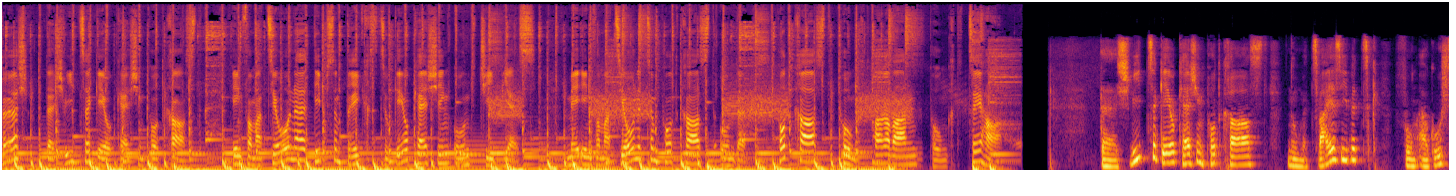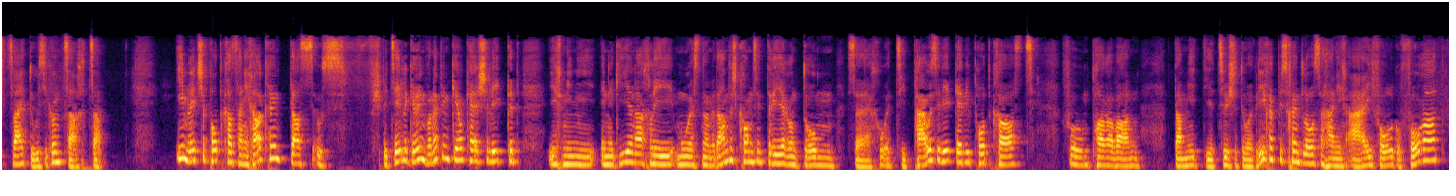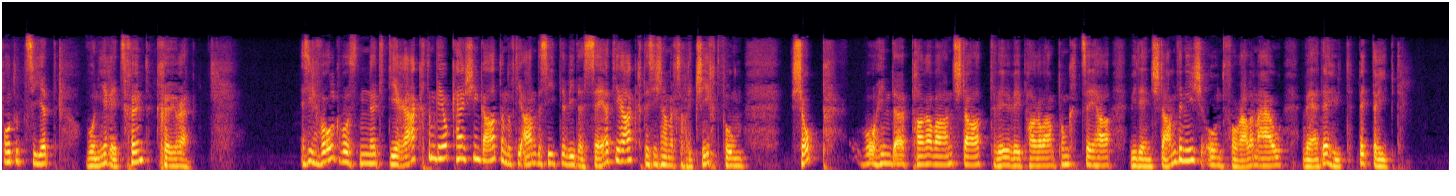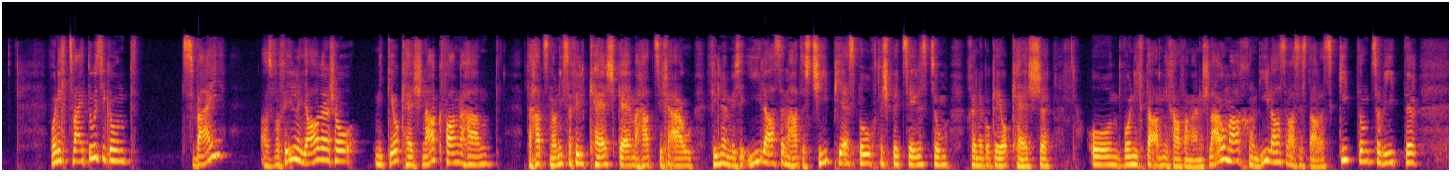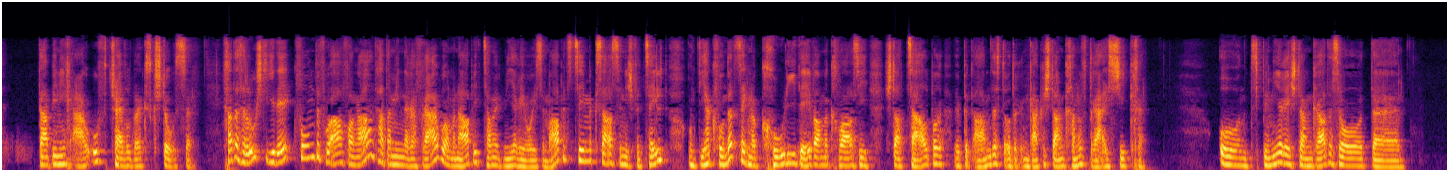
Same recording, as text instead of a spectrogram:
hörst den Schweizer Geocaching Podcast. Informationen, Tipps und Tricks zu Geocaching und GPS. Mehr Informationen zum Podcast unter podcast.paravan.ch. Der Schweizer Geocaching Podcast Nummer 72 vom August 2016. Im letzten Podcast habe ich angekündigt, dass aus speziellen Gründen, die nicht beim Geocachen liegen, ich meine Energien ein bisschen muss noch jemand anders konzentrieren und darum eine kurze Pause wird geben in Podcasts vom Paravan. Damit ihr zwischendurch gleich etwas hören könnt, habe ich eine Folge auf Vorrat produziert, die ihr jetzt könnt hören es ist eine Folge, wo es nicht direkt um Geocaching geht und auf die andere Seite wieder sehr direkt. Das ist nämlich so ein bisschen Geschichte vom Shop, wo hinter Paravan steht, www.paravan.ch, wie der entstanden ist und vor allem auch, wer der heute betreibt. Als ich 2002, also vor vielen Jahren schon, mit Geocachen angefangen habe, da hat es noch nicht so viel Cache gegeben. Man hat sich auch viel mehr müssen einlassen. Man hat ein GPS gebraucht, ein spezielles, können geocachen. Und wo ich da mich anfange an schlau machen und einlassen, was es da alles gibt und so weiter, da bin ich auch auf Travelbugs gestoßen. Ich habe das eine lustige Idee gefunden von Anfang an und habe dann meiner Frau, die am Abend zusammen mit mir in unserem Arbeitszimmer gesessen ist, erzählt und die hat gefunden, das ist eine coole Idee, wenn man quasi statt selber jemand anderes oder einen Gegenstand kann auf die Reise schicken. Und bei mir ist dann gerade so der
